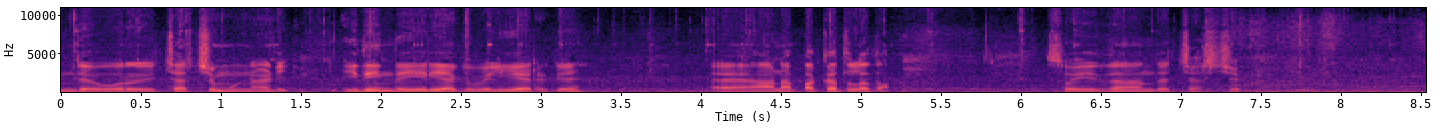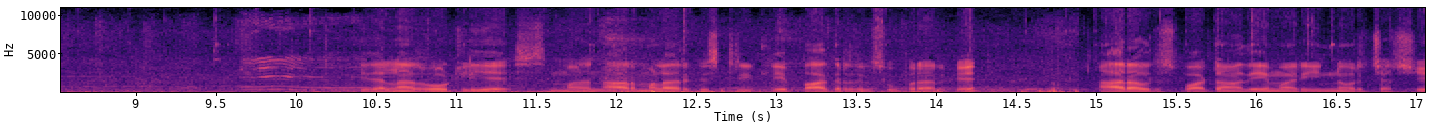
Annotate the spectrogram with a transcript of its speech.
இந்த ஒரு சர்ச்சு முன்னாடி. இது இந்த ஏரியாவுக்கு வெளியே இருக்குது ஆனால் பக்கத்தில் தான் ஸோ இதுதான் அந்த சர்ச்சு இதெல்லாம் ரோட்லேயே சும்மா நார்மலாக இருக்குது ஸ்ட்ரீட்லேயே. பார்க்குறதுக்கு சூப்பராக இருக்குது ஆறாவது ஸ்பாட்டும் அதே மாதிரி இன்னொரு சர்ச்சு.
